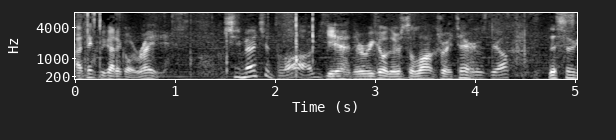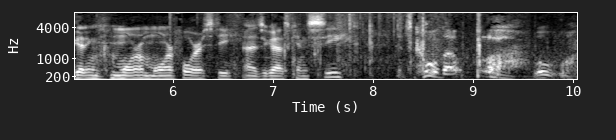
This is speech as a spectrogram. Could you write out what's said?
I think we gotta go right. She mentioned logs. Yeah, there we go. There's the logs right there. There's the up. This is getting more and more foresty, as you guys can see. It's cool though. Oh, whoa.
